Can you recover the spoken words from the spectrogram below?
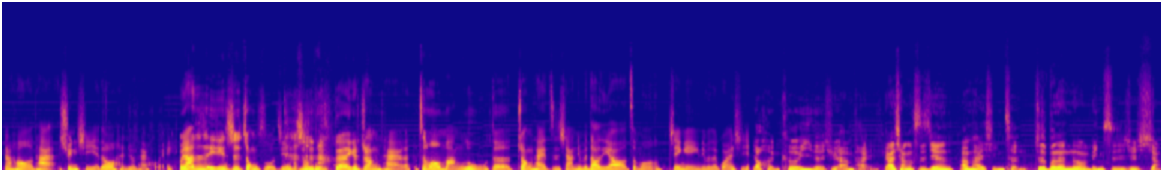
然后他讯息也都很久才回，我想这是已经是众所皆知的 的一个状态了。这么忙碌的状态之下，你们到底要怎么经营你们的关系？要很刻意的去安排，跟他抢时间安排行程，就是不能那种临时去想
